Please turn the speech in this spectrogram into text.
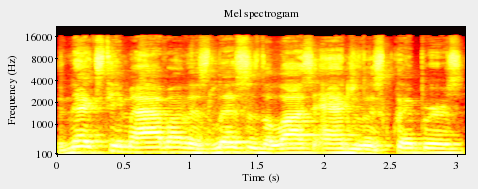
The next team I have on this list is the Los Angeles Clippers.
